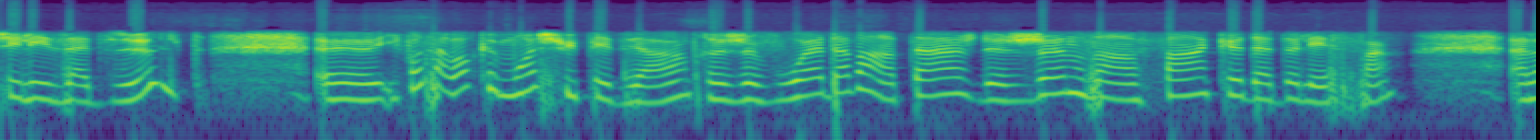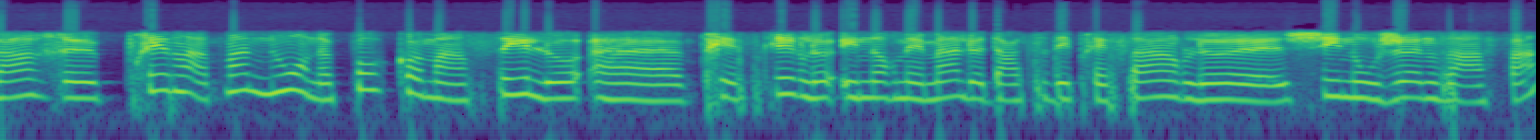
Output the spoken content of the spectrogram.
chez les adultes. Euh, il faut savoir que moi, je suis pédiatre. Je vois davantage de jeunes enfants que d'adolescents. Alors, euh, présentement, nous, on n'a pas commencé là, à prescrire là, énormément d'antidépresseurs là, chez nos jeunes enfants.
